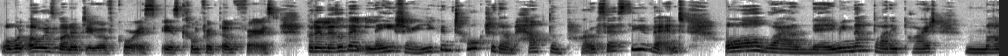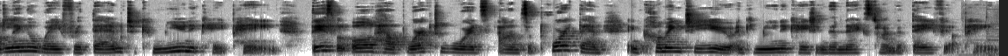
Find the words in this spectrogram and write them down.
what we'll always want to do, of course, is comfort them first. But a little bit later, you can talk to them, help them process the event, all while naming that body part modeling a way for them to communicate pain. This will all help work towards and support them in coming to you and communicating the next time that they feel pain.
